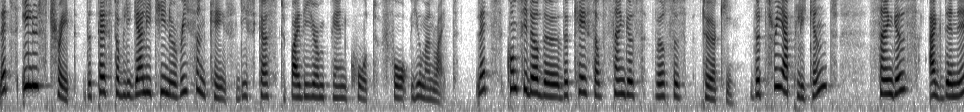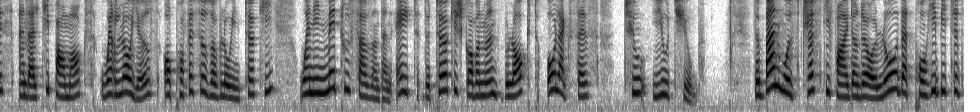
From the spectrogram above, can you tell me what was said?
Let's illustrate the test of legality in a recent case discussed by the European Court for Human Rights. Let's consider the, the case of Cengiz versus Turkey. The three applicants, Cengiz, Akdeniz and Altıparmak, were lawyers or professors of law in Turkey when in May 2008 the Turkish government blocked all access to YouTube. The ban was justified under a law that prohibited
